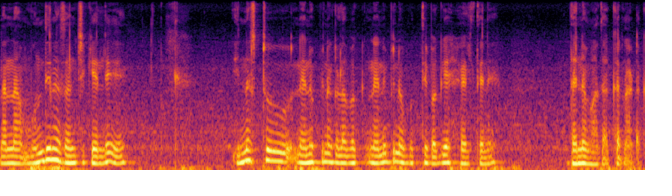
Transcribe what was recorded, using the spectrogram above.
ನನ್ನ ಮುಂದಿನ ಸಂಚಿಕೆಯಲ್ಲಿ ಇನ್ನಷ್ಟು ನೆನಪಿನಗಳ ಬಗ್ಗೆ ನೆನಪಿನ ಬುತ್ತಿ ಬಗ್ಗೆ ಹೇಳ್ತೇನೆ. ಧನ್ಯವಾದ ಕರ್ನಾಟಕ.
